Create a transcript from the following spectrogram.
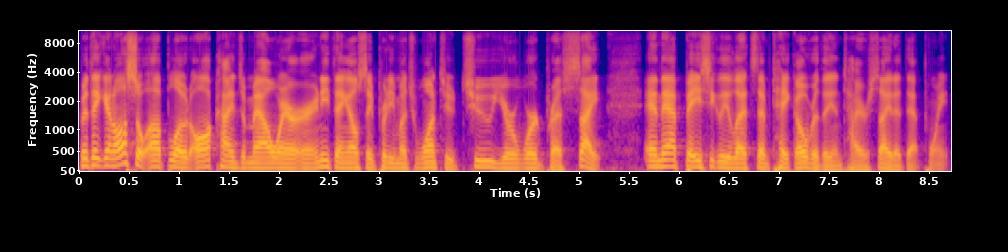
But they can also upload all kinds of malware or anything else they pretty much want to to your WordPress site, and that basically lets them take over the entire site at that point.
